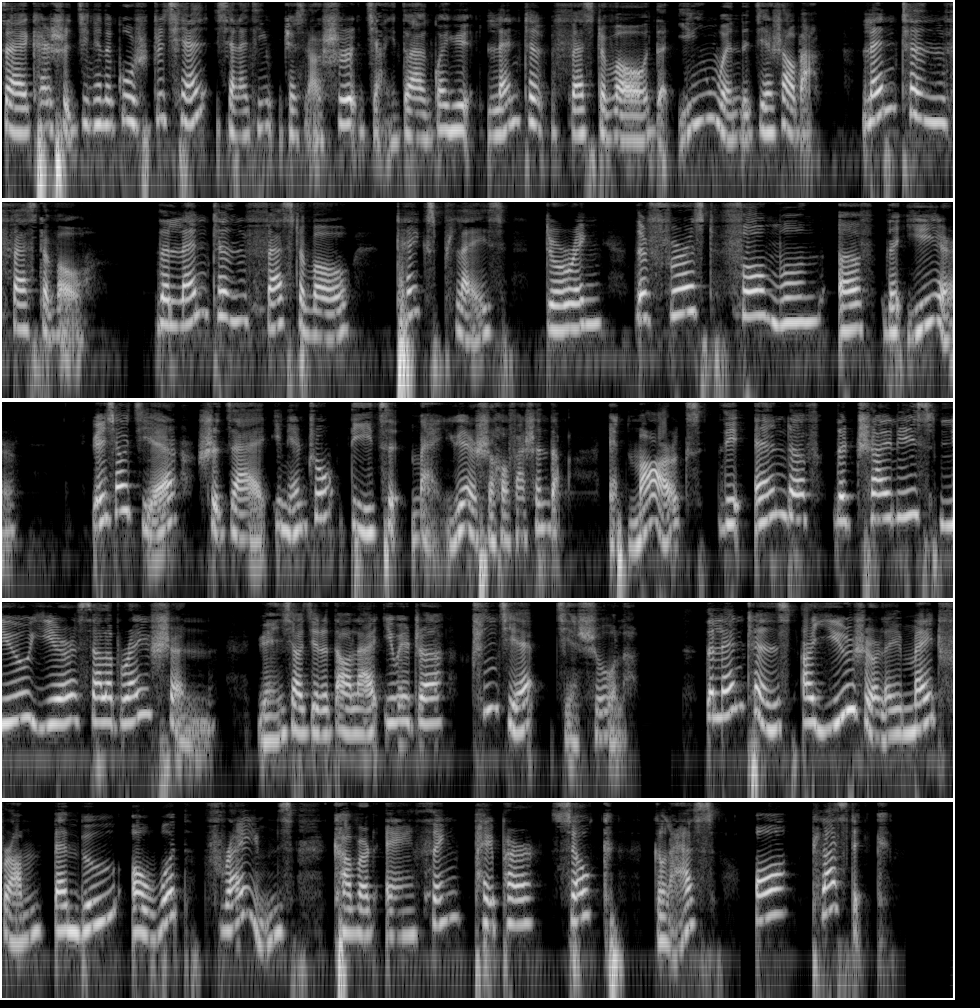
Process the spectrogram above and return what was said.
在开始今天的故事之前，先来听 Jess 老师讲一段关于 lantern festival 的英文的介绍吧。Lantern festival，the lantern festival takes place during the first full moon of the year. 元宵节是在一年中第一次满月时候发生的。It marks the end of the Chinese New Year celebration. 元宵节的到来意味着春节结束了。The lanterns are usually made from bamboo or wood frames covered in thin paper, silk, glass, or plastic。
